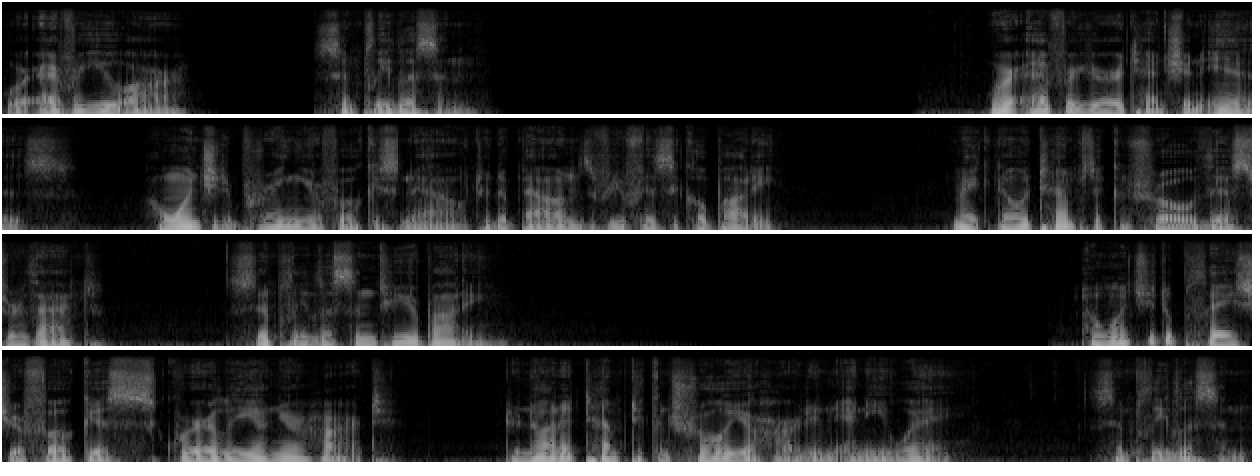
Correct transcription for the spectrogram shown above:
Wherever you are, simply listen. Wherever your attention is, I want you to bring your focus now to the bounds of your physical body. Make no attempts to control this or that. Simply listen to your body. I want you to place your focus squarely on your heart. Do not attempt to control your heart in any way. Simply listen.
